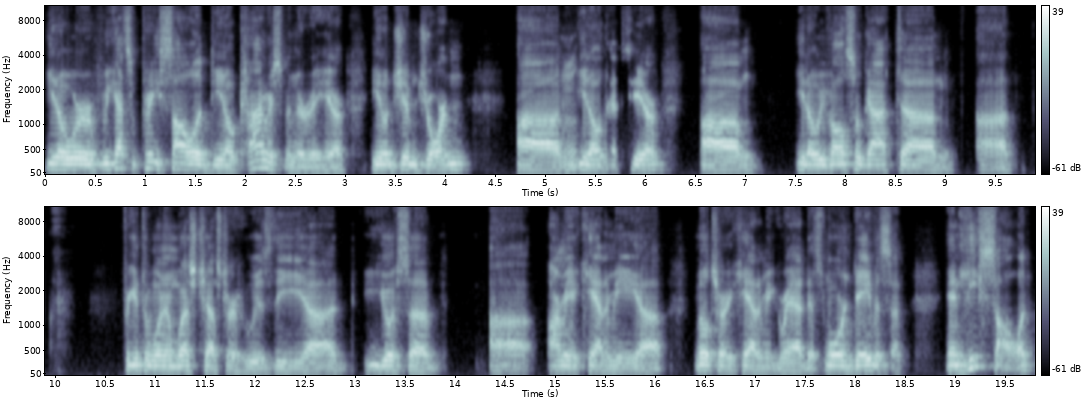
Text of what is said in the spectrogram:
you know, where we got some pretty solid, you know, congressmen that are here. You know, Jim Jordan, um, mm-hmm. you know, that's here. Um, you know, we've also got um, uh, forget the one in Westchester who is the uh, U.S. Uh, uh, Army Academy uh, military academy grad. That's Warren Davidson, and he's solid.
